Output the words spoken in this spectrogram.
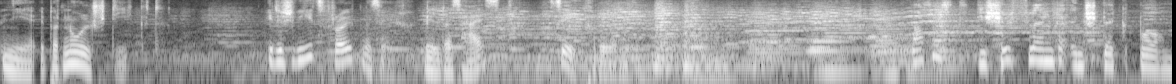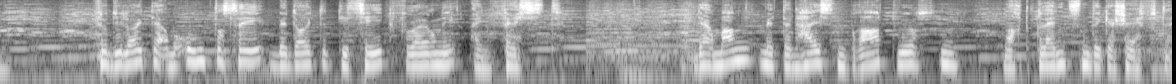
nie über Null steigt. In der Schweiz freut man sich, weil das heisst Seefrühling. Das ist die Schifflände in Steckborn. Für die Leute am Untersee bedeutet die Seegfröhrni ein Fest. Der Mann mit den heißen Bratwürsten macht glänzende Geschäfte.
